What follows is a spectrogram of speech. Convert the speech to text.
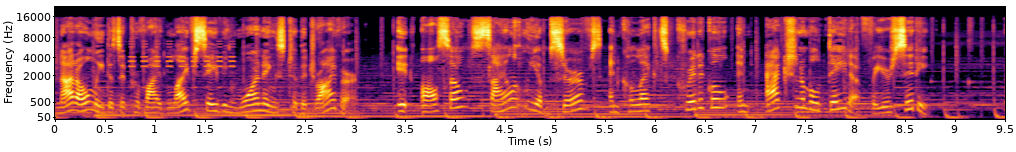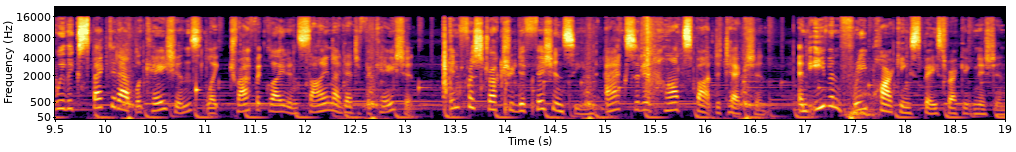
Not only does it provide life-saving warnings to the driver, it also silently observes and collects critical and actionable data for your city. With expected applications like traffic light and sign identification, infrastructure deficiency and accident hotspot detection, and even free parking space recognition,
